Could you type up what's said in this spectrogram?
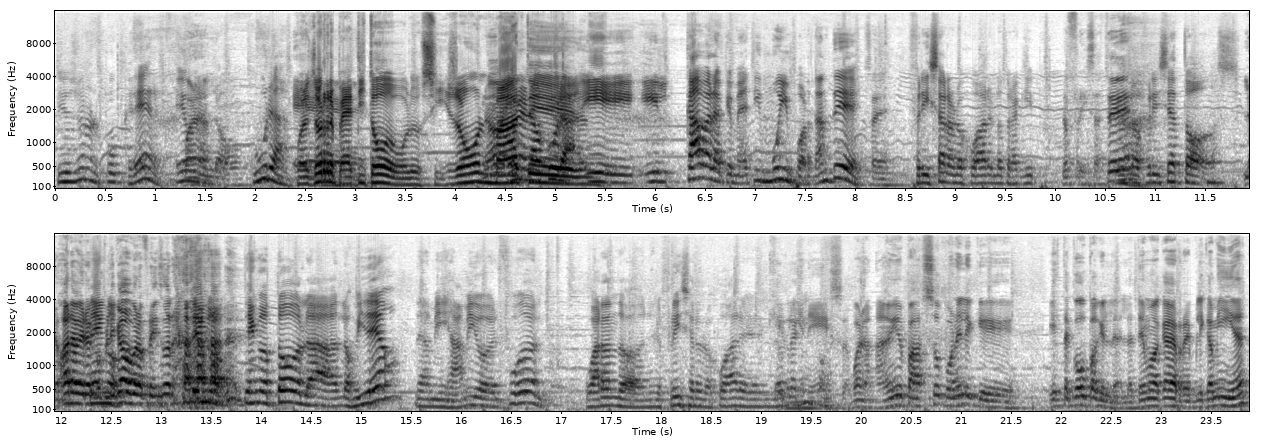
Digo, yo no lo puedo creer. Es Bueno. una locura. Bueno, yo Eh, repetí todo, boludo. Sillón, no, Es una mate. locura. Y, y cábala que metí muy importante. Sí. Frizar a los jugadores del otro equipo. ¿Lo frizaste? Los frisé a todos. Los van a ver Tengo- complicado para frizar. Tengo, tengo todos la- los videos de mis amigos del fútbol guardando en el freezer a los jugadores del otro equipo. eso. Bueno, a mí me pasó, ponele que esta copa que la, la tenemos acá de réplica mía,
